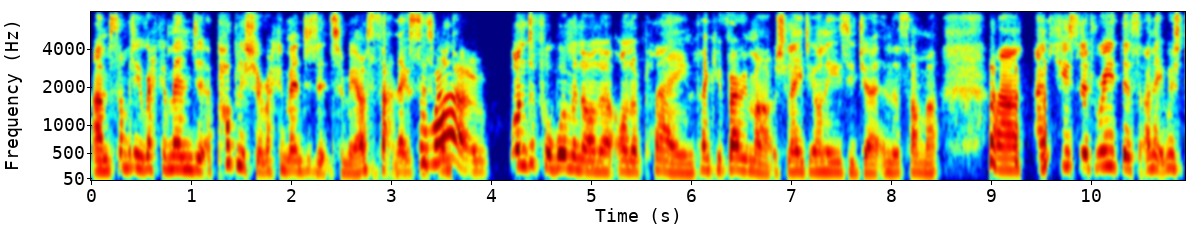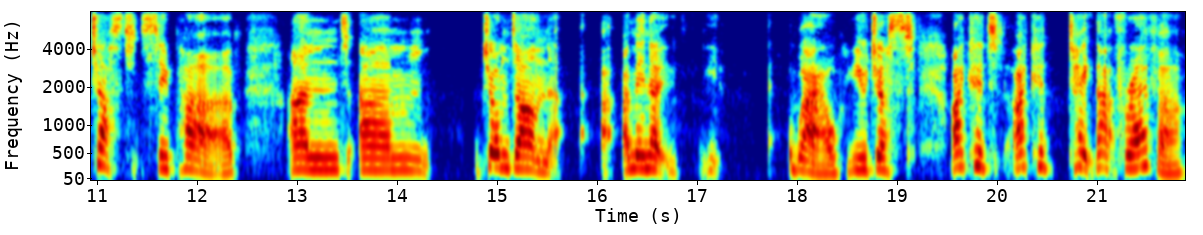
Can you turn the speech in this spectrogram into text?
Um, somebody recommended, a publisher recommended it to me. I sat next to oh, this oh, wow. one wonderful woman on a on a plane. Thank you very much, lady on EasyJet in the summer. Um, and she said, "Read this," and it was just superb. And um, John Donne. I, I mean, wow! You just, I could, I could take that forever.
